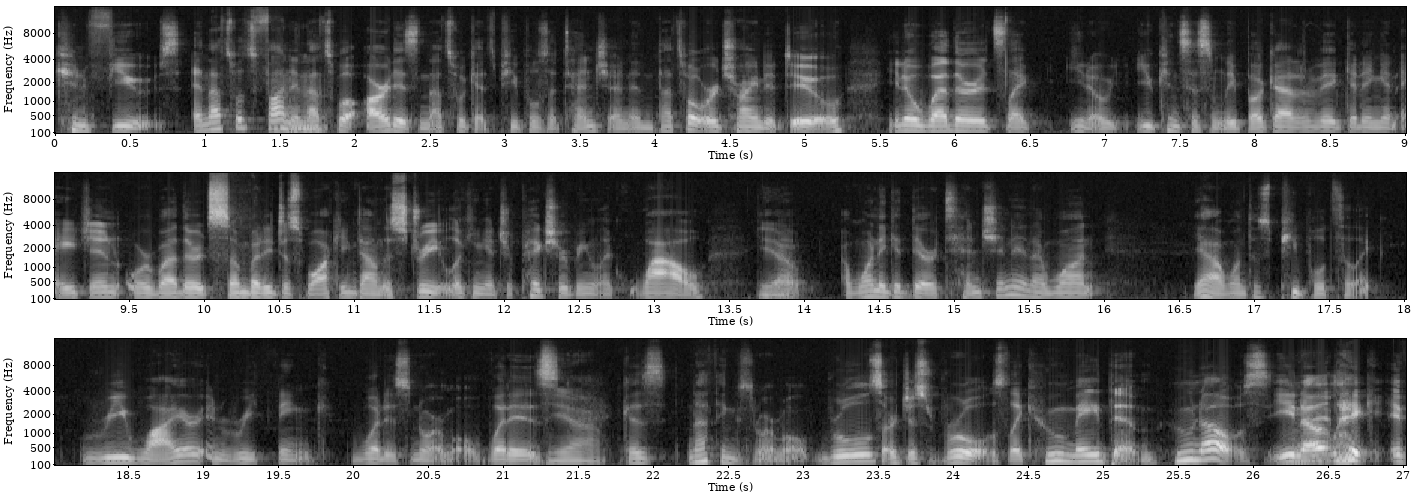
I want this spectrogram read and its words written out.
confuse and that's what's fun Mm-hmm. and that's what art is and that's what gets people's attention and that's what we're trying to do you know whether it's like you know you consistently book out of it getting an agent or whether it's somebody just walking down the street looking at your picture being like wow you Yeah. know i want to get their attention and i want yeah i want those people to like rewire and rethink what is normal what is Yeah. because nothing's normal rules are just rules like who made them who knows you know like if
